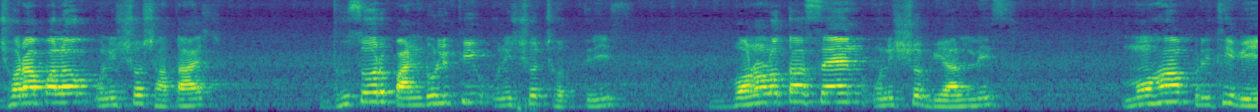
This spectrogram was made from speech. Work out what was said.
ঝরাপালক উনিশশো সাতাশ, ধূসর পাণ্ডুলিপি উনিশশো ছত্রিশ বনলতা সেন উনিশশো বিয়াল্লিশ, মহাপৃথিবী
